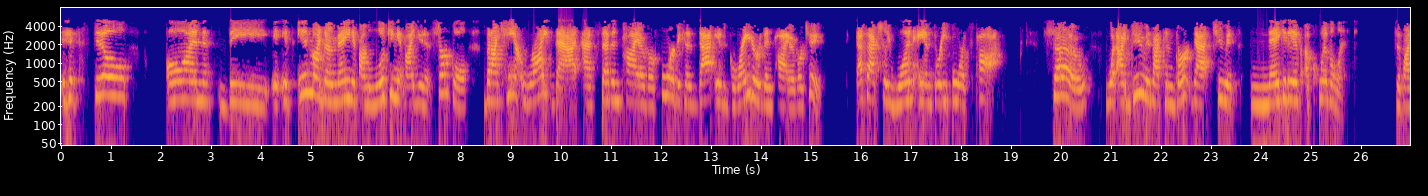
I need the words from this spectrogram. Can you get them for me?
it's still on the, it's in my domain if I'm looking at my unit circle, but I can't write that as 7 pi over 4 because that is greater than pi over 2. That's actually 1 and 3 fourths pi. So what I do is I convert that to its negative equivalent. So if I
